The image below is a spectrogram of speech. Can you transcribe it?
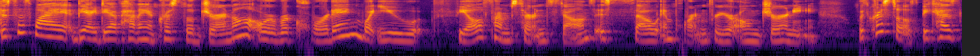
this is why the idea of having a crystal journal or recording what you feel from certain stones is so important for your own journey with crystals because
